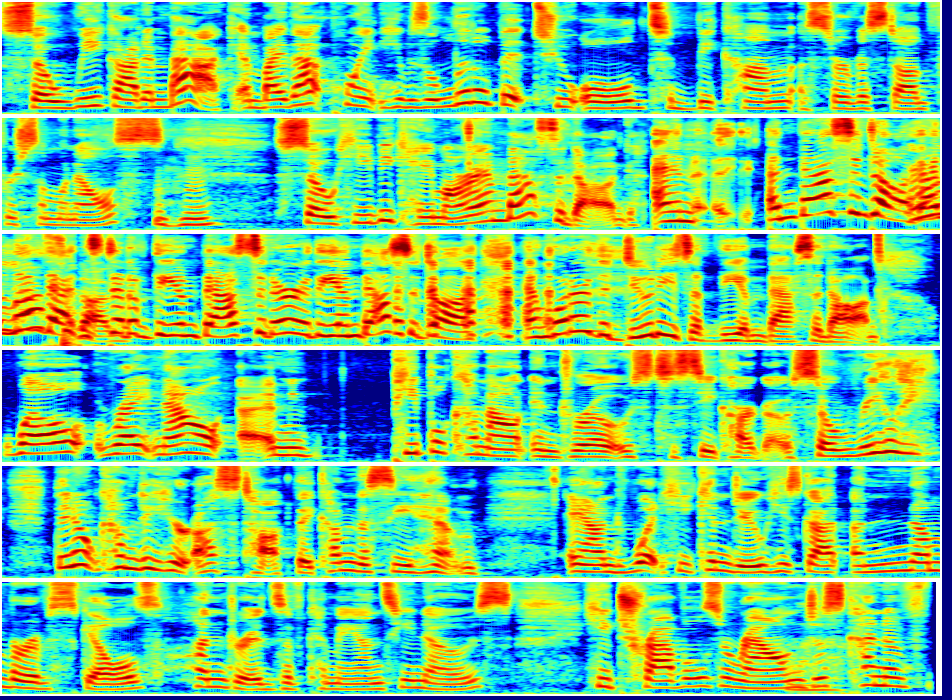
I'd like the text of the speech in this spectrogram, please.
So we got him back. And by that point, he was a little bit too old to become a service dog for someone else. Mm -hmm. So he became our ambassador. Dog. And uh, ambassador, dog, I love that. Instead of the ambassador, the ambassador. and what are the duties of the ambassador? Well, right now, I mean, people come out in droves to see Cargo. So really, they don't come to hear us talk, they come to see him. And what he can do, he's got a number of skills, hundreds of commands he knows. He travels around wow. just kind of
